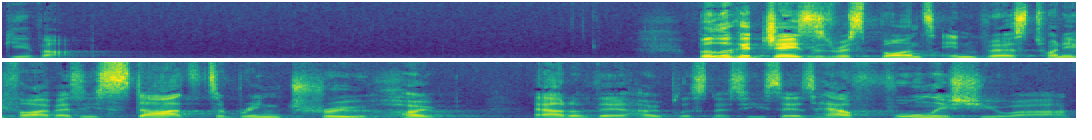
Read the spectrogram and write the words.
give up. But look at Jesus' response in verse 25 as he starts to bring true hope out of their hopelessness. He says, How foolish you are,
